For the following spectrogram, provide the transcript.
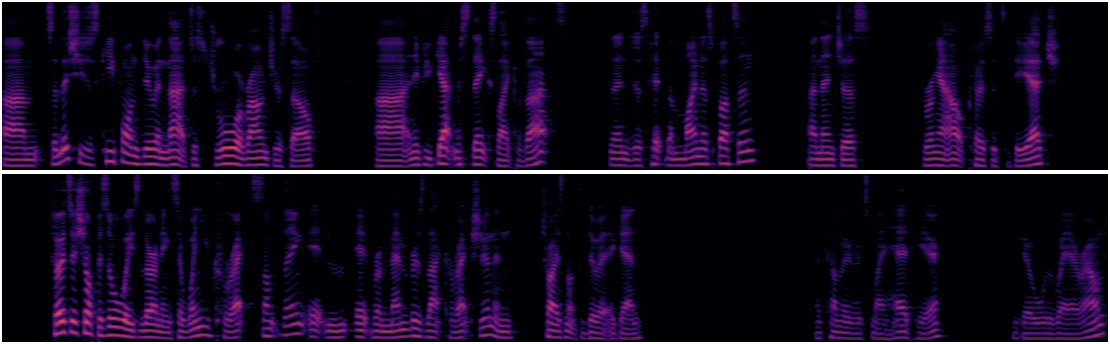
Um, so literally just keep on doing that. Just draw around yourself. Uh, and if you get mistakes like that, then just hit the minus button and then just bring it out closer to the edge. Photoshop is always learning, so when you correct something, it it remembers that correction and tries not to do it again. I come over to my head here and go all the way around.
